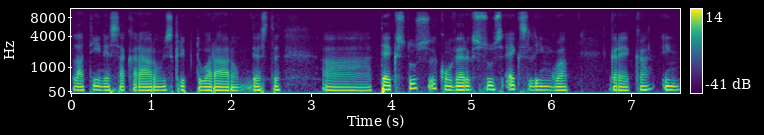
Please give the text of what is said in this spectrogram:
latine sacrarum scripturarum dest uh, textus conversus ex lingua greca in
